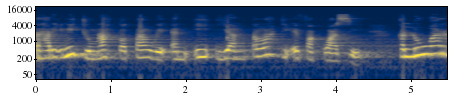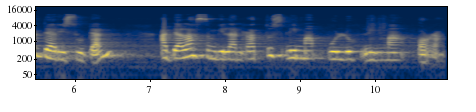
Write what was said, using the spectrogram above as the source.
Per hari ini jumlah total WNI yang telah dievakuasi keluar dari Sudan adalah 955 orang.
